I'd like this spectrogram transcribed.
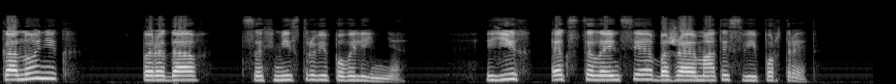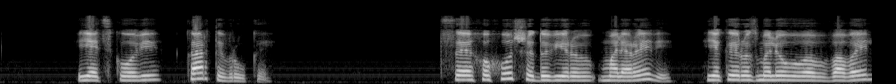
Канонік передав цехмістрові повеління. Їх ексцеленція бажає мати свій портрет. Яцькові карти в руки. Це хохоче довірив маляреві, який розмальовував Вавель,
